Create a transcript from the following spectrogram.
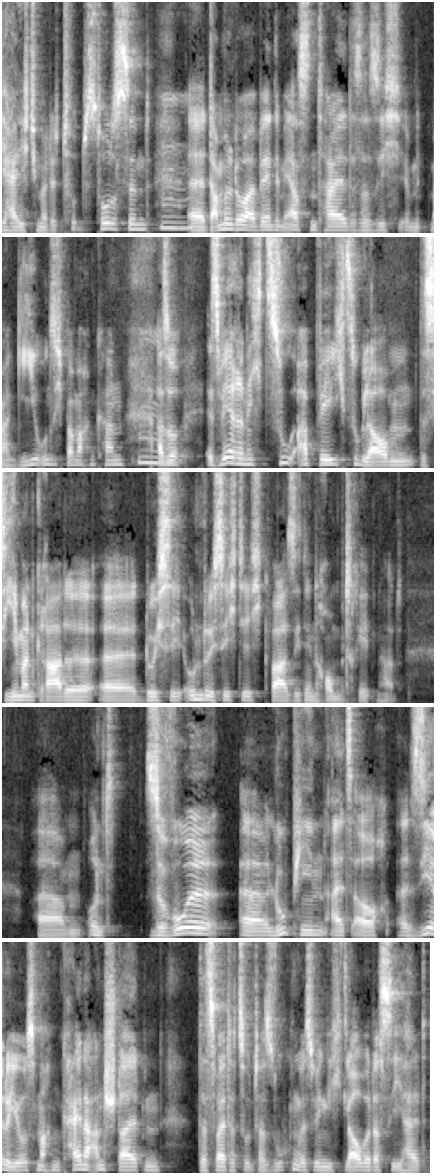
die Heiligtümer des To- des Todes sind. Äh, Dumbledore erwähnt im ersten Teil, dass er sich mit Magie unsichtbar machen kann. Also es wäre nicht zu abwegig zu glauben, dass jemand gerade äh, durchsi- undurchsichtig quasi den Raum betreten hat. Ähm, und sowohl äh, Lupin als auch äh, Sirius machen keine Anstalten, das weiter zu untersuchen, weswegen ich glaube, dass sie halt,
